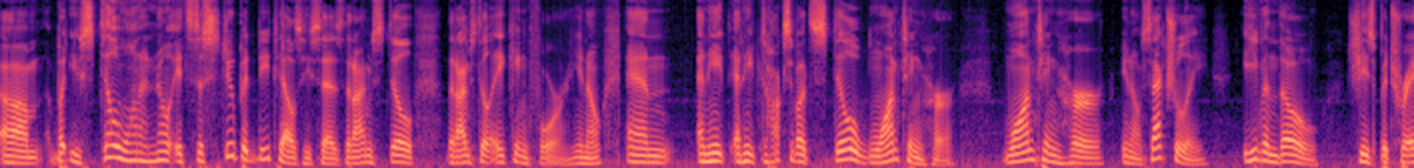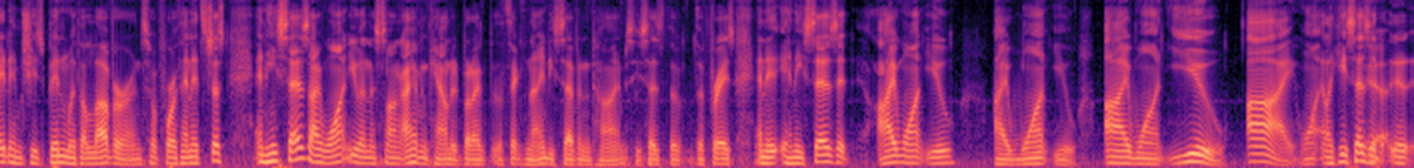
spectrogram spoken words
um, but you still want to know. It's the stupid details he says that I'm still that I'm still aching for, you know, and and he and he talks about still wanting her, wanting her, you know, sexually, even though she's betrayed him, she's been with a lover and so forth. And it's just, and he says, "I want you" in the song. I haven't counted, but I, it's like ninety-seven times he says the the phrase, and it, and he says it, "I want you, I want you, I want you." I want like he says it, it,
